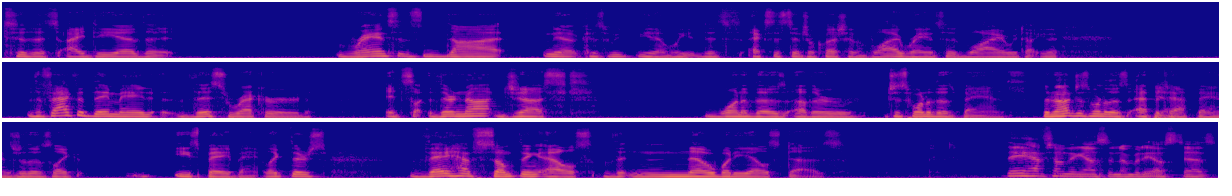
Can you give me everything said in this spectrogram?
to this idea that Rancid's not you know because we you know we this existential question of why Rancid why are we talking you know, the fact that they made this record it's they're not just one of those other just one of those bands. They're not just one of those epitaph bands or those like East Bay band like there's they have something else that nobody else does they have something else that nobody else does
